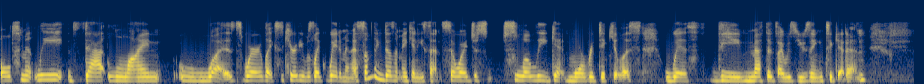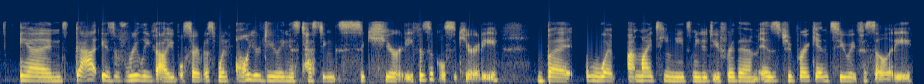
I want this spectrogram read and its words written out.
ultimately that line was where like security was like wait a minute something doesn't make any sense. So i just slowly get more ridiculous with the methods i was using to get in. And that is really valuable service when all you're doing is testing security physical security but what uh, my team needs me to do for them is to break into a facility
